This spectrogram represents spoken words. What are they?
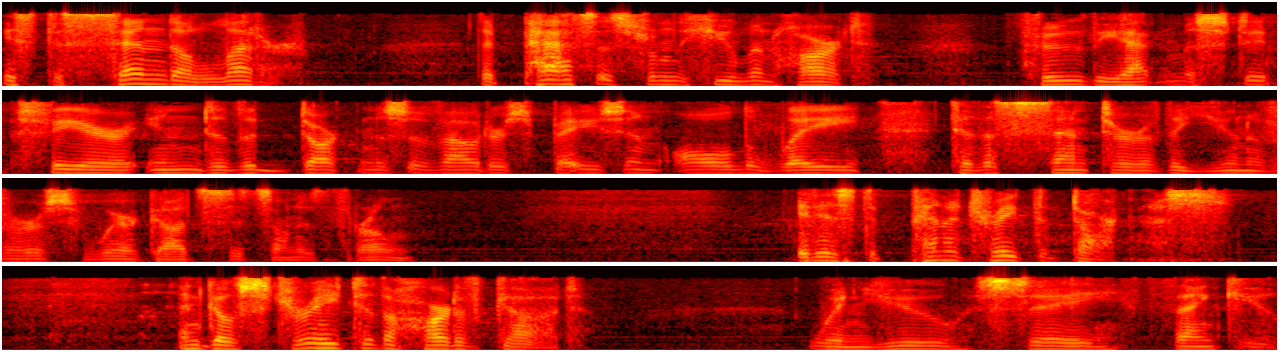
is to send a letter that passes from the human heart through the atmosphere into the darkness of outer space and all the way to the center of the universe where God sits on his throne. It is to penetrate the darkness and go straight to the heart of God when you say thank you.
